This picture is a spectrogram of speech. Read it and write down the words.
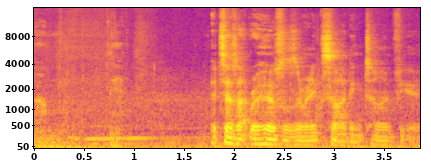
um, yeah. It sounds like rehearsals are an exciting time for you.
